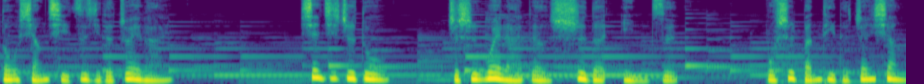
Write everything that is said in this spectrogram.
都想起自己的罪来。献祭制度只是未来的事的影子，不是本体的真相。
